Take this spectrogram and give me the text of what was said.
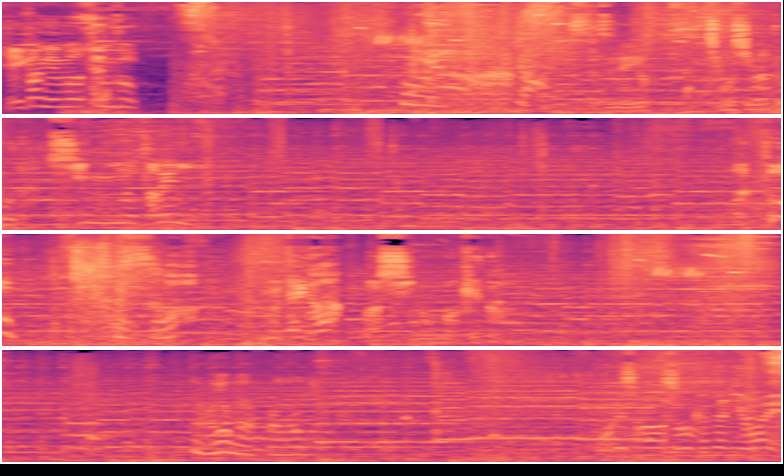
手加減はせんぞ。スズメよ。調子はどうだ？真偽のために。おっと無駄がわしの負けだ。俺様はそう簡単に終われ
